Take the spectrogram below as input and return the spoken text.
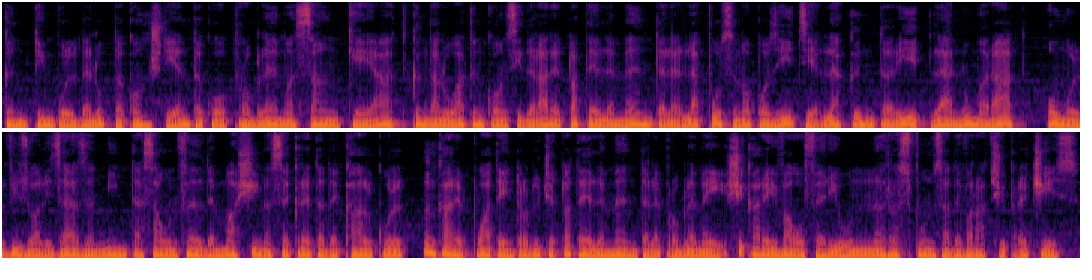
Când timpul de luptă conștientă cu o problemă s-a încheiat, când a luat în considerare toate elementele, le-a pus în opoziție, le-a cântărit, le-a numărat, omul vizualizează în mintea sa un fel de mașină secretă de calcul în care poate introduce toate elementele problemei și care îi va oferi un răspuns adevărat și precis.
